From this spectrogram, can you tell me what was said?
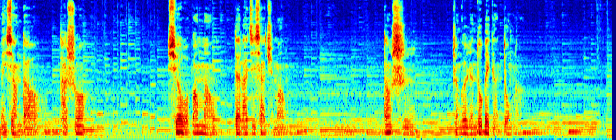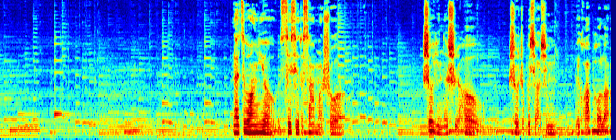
没想到他说：“需要我帮忙带垃圾下去吗？”当时，整个人都被感动了。来自网友 C C 的 Summer 说：“收银的时候，手指不小心被划破了。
